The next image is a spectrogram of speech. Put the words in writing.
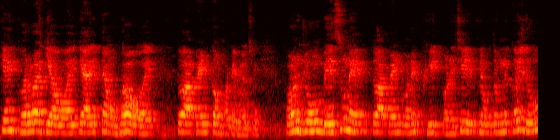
ક્યાંય ફરવા ગયા હોય, કે આ રીતના ઊભા હોય, તો આ પેન્ટ કમ્ફર્ટેબલ છે. પણ જો હું બેસું ને, તો આ પેન્ટ મને ફિટ પડે છે. એટલે હું તમને કહી દઉં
